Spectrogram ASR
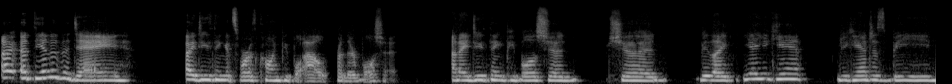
I, at the end of the day, I do think it's worth calling people out for their bullshit, and I do think people should should be like, yeah, you can't you can't just be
